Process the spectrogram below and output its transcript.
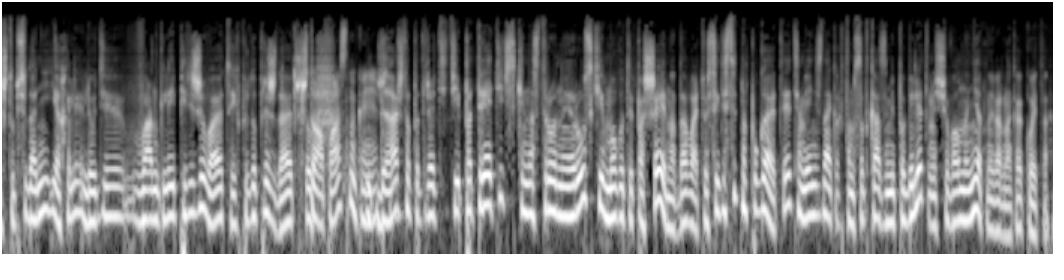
чтобы сюда не ехали. Люди в Англии переживают, их предупреждают. Что, что опасно, конечно. Да, что патриоти... патриотически настроенные русские могут и по шее надавать. То есть их действительно пугают этим. Я не знаю, как там с отказами по билетам, еще волны нет, наверное, какой-то.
